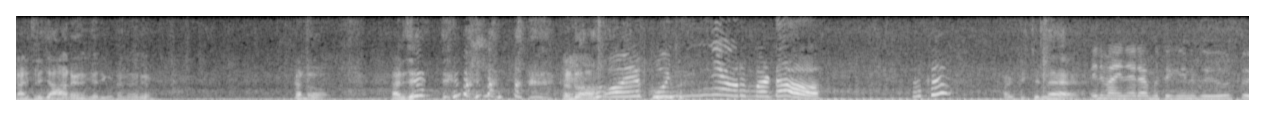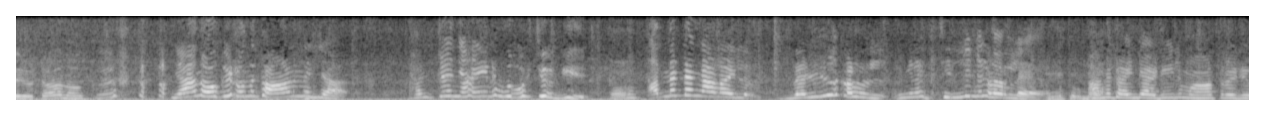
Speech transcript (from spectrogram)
കാണിച്ചിട്ട് ജാടയെന്ന് വിചാരിക്കട്ടെ എല്ലാരും. കണ്ടോ? കാണിച്ചേ? കണ്ടോ? ഒരു പഠിച്ചില്ലേ? ഇനി വൈകുന്നേരം ആകുമ്പത്തേക്ക് ഇങ്ങനെ വീർത്ത് വരും കേട്ടോ നോക്ക്. ഞാൻ നോക്കിയിട്ടൊന്നും കാണുന്നില്ല. എന്നിട്ട് ഞാൻ ഇങ്ങനെ സൂക്ഷിച്ചു നോക്കി. എന്നിട്ടും കാണാനില്ല. വെള്ള കളർ ഇങ്ങനെ ചില്ലിന്റെ കളറല്ലേ? എന്നിട്ട് അതിന്റെ അടിയിൽ മാത്രം ഒരു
